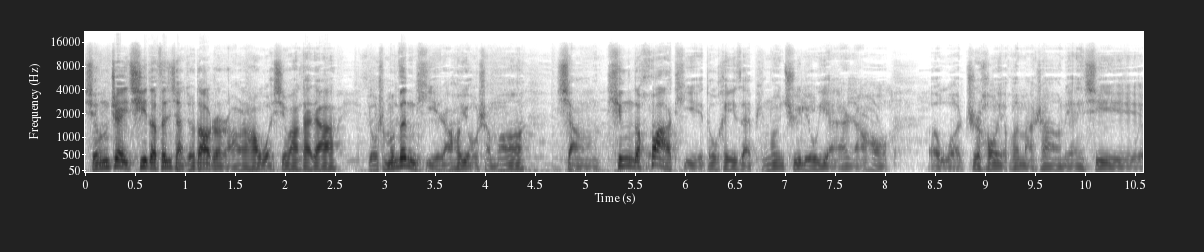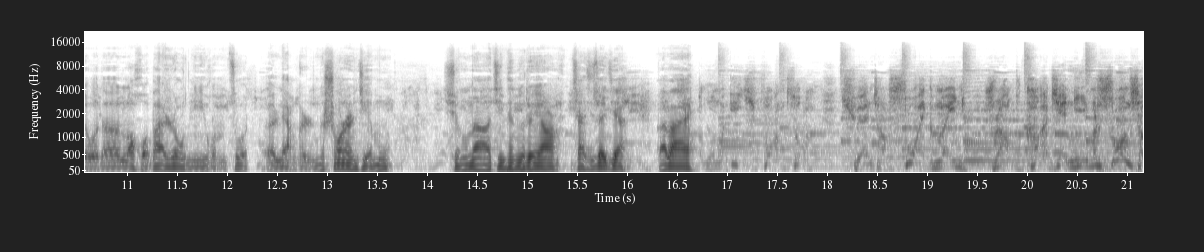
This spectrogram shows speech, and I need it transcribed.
行，这期的分享就到这儿啊。然后我希望大家有什么问题，然后有什么想听的话题，都可以在评论区留言。然后，呃，我之后也会马上联系我的老伙伴肉泥，我们做呃两个人的双人节目。行，那今天就这样，下期再见，拜拜。我们一起放纵，全场帅哥美女，让我看见你们的双手。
